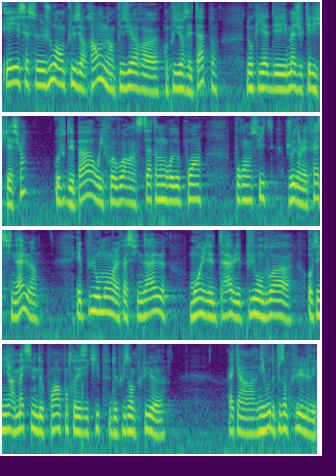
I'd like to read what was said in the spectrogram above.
et ça se joue en plusieurs rounds, en plusieurs, euh, en plusieurs étapes. Donc il y a des matchs de qualification au tout départ où il faut avoir un certain nombre de points pour ensuite jouer dans les phases finales. Et plus on monte à la phase finale, moins il est de tables et plus on doit obtenir un maximum de points contre des équipes de plus en plus euh, avec un niveau de plus en plus élevé.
